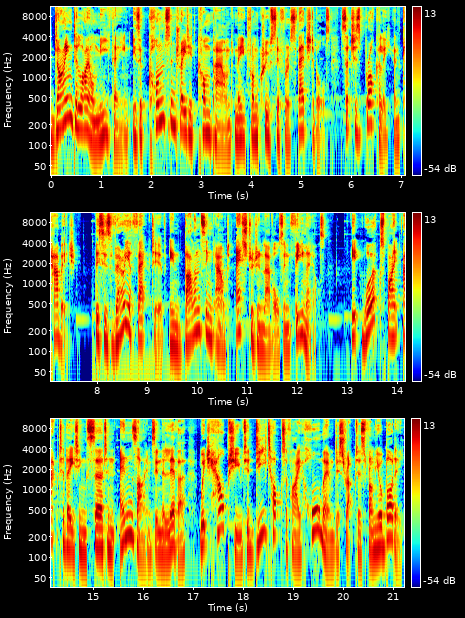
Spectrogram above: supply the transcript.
Diindolylmethane is a concentrated compound made from cruciferous vegetables such as broccoli and cabbage. This is very effective in balancing out estrogen levels in females. It works by activating certain enzymes in the liver, which helps you to detoxify hormone disruptors from your body,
